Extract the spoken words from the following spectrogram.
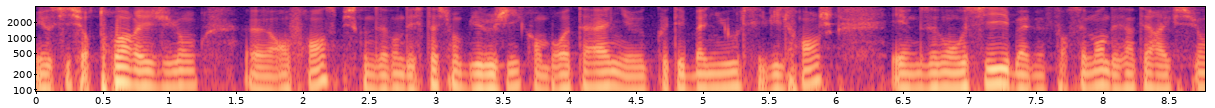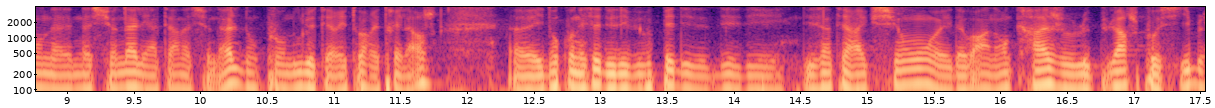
mais aussi sur trois régions en France, puisque nous avons des stations biologiques en Bretagne, côté Bagnoul, c'est Villefranche, et nous avons aussi bah, forcément des interactions nationales et internationales, donc pour nous le territoire est très large. Euh, et donc on essaie de développer des, interactions et d'avoir un ancrage le plus large possible.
